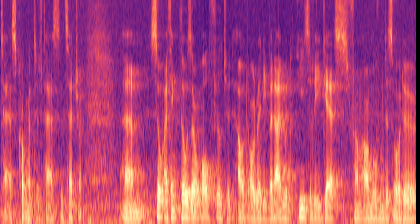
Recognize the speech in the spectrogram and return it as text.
tasks, cognitive tasks, etc. Um, so I think those are all filtered out already, but I would easily guess from our movement disorder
